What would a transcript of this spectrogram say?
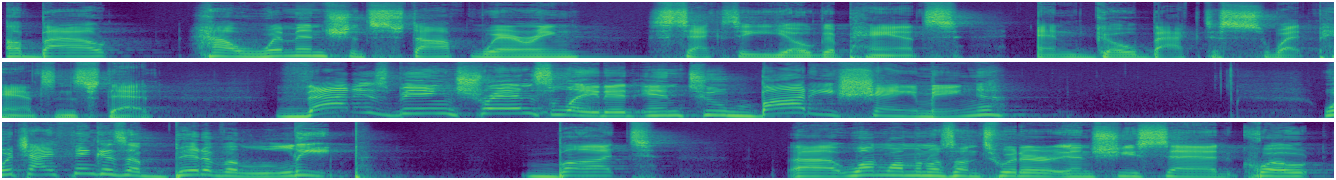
about how women should stop wearing sexy yoga pants and go back to sweatpants instead. That is being translated into body shaming, which I think is a bit of a leap. But uh, one woman was on Twitter and she said, "quote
